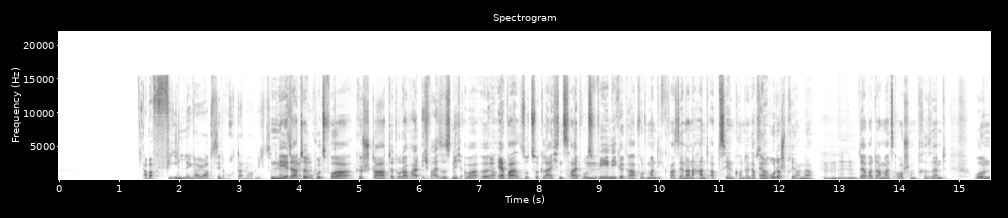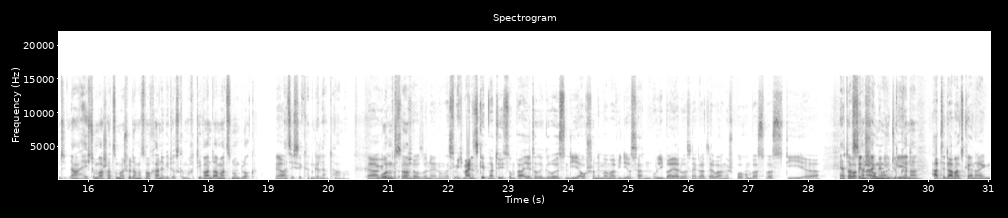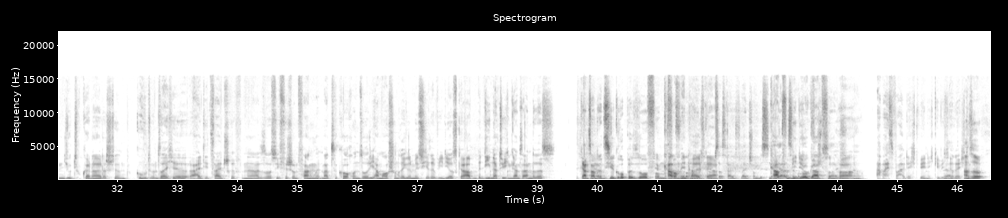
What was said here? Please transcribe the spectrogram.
Aber viel länger gab es den auch dann noch nicht zu Nee, der hatte ne? kurz vorher gestartet, oder ich weiß es nicht, aber äh, Ja. er war so zur gleichen Zeit, wo es wenige gab, wo man die quasi an einer Hand abzählen konnte. Da gab es Ja. einen Oderspreeangler, Mhm. der war damals auch schon präsent. Und ja, Hecht und Barsch hat zum Beispiel damals noch keine Videos gemacht. Die waren damals nur im Blog, Ja. als ich sie kennengelernt habe. Ja, genau, Und, das habe ich ähm, auch so in Erinnerung. Ich meine, es gibt natürlich so ein paar ältere Größen, die auch schon immer mal Videos hatten. Uli Bayer, du hast ihn ja gerade selber angesprochen, was, was die. Äh, Er hat was aber keinen Shop eigenen. YouTube-Kanal. Hatte damals keinen eigenen YouTube-Kanal, das stimmt. Gut, und solche, halt die Zeitschriften, ne? also sowas wie Fisch und Fang mit Matze Koch und so, die haben auch schon regelmäßig ihre Videos gehabt, bedienen natürlich ein ganz anderes, ganz andere Zielgruppe so vom, Im vom Inhalt Karpfenbereich her. das halt vielleicht schon ein bisschen Karpfenvideo gab es ein paar, ja. Aber es war halt echt wenig, gebe ich Ja. dir recht. Also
